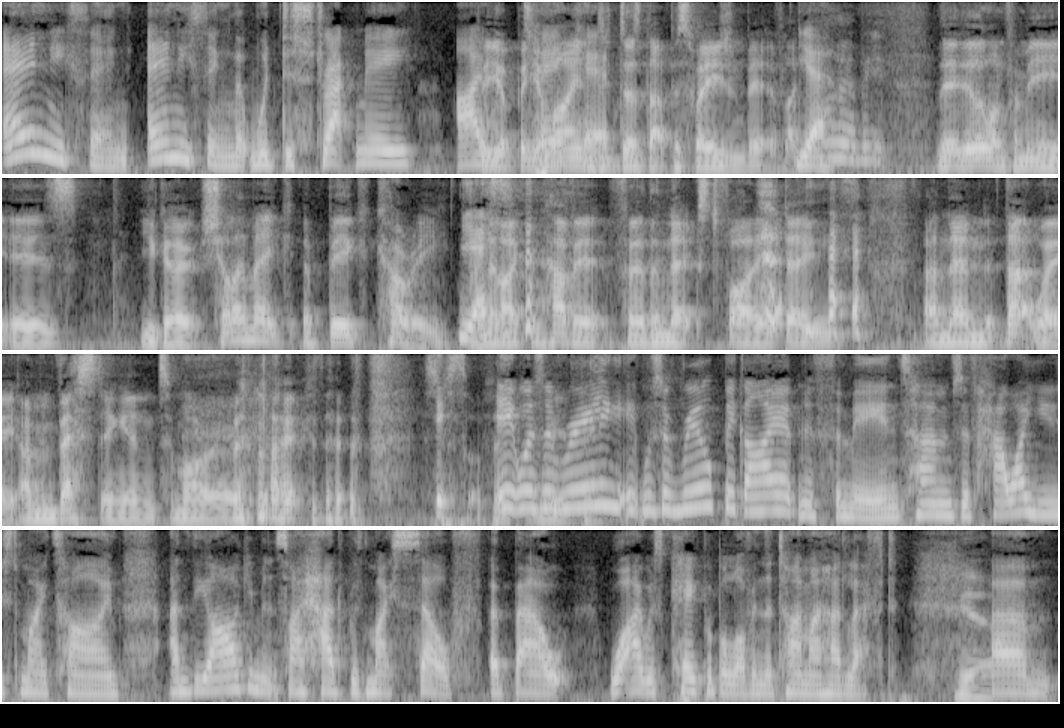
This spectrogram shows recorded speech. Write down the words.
Anything, anything that would distract me, I but would your, but your mind it. does that persuasion bit of like, Yeah. "Oh, The, the other one for me is you go, shall I make a big curry? Yes. And then I can have it for the next five days. And then that way I'm investing in tomorrow. like, it's It, sort of it was a weird thing. really, it was a real big eye opener for me in terms of how I used my time and the arguments I had with myself about what I was capable of in the time I had left. Yeah. Um,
